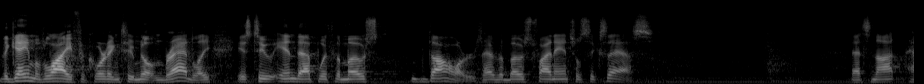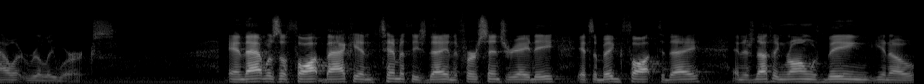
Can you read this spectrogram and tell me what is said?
The game of life, according to Milton Bradley, is to end up with the most dollars, have the most financial success. That's not how it really works. And that was a thought back in Timothy's day in the first century AD. It's a big thought today. And there's nothing wrong with being, you know,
